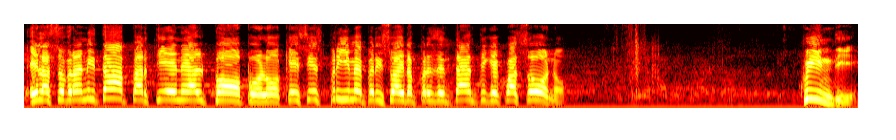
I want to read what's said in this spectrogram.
e la sovranità appartiene al popolo che si esprime per i suoi rappresentanti che qua sono. Quindi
